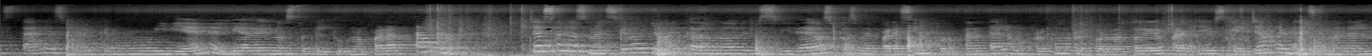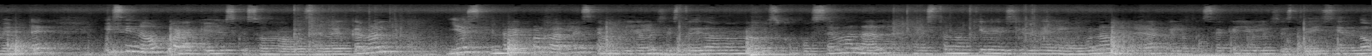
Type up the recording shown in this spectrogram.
están? Espero que muy bien. El día de hoy nos toca el turno para Tauro. Ya se los menciono yo en cada uno de mis videos, pues me parece importante, a lo mejor como recordatorio para aquellos que ya me ven semanalmente y si no, para aquellos que son nuevos en el canal. Y es recordarles que aunque yo les estoy dando un horóscopo semanal, esto no quiere decir de ninguna manera que lo que sea que yo les esté diciendo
